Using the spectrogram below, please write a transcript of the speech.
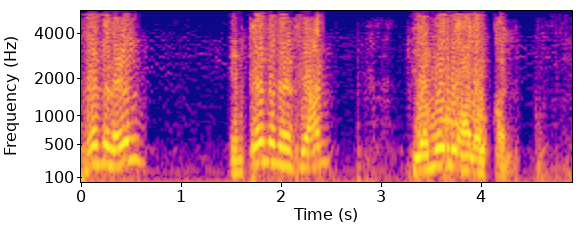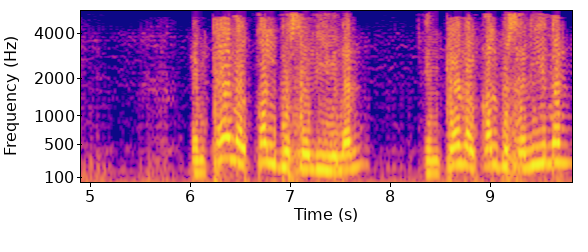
هذا العلم إن كان نافعا يمر على القلب. إن كان القلب سليما إن كان القلب سليما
